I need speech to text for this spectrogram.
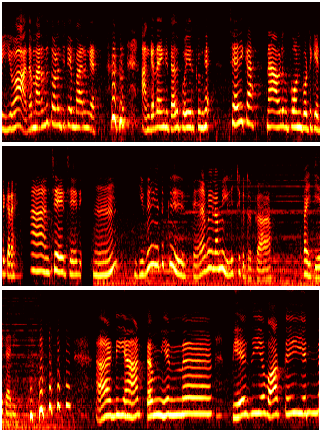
ஐயோ அதை மறந்து தொலைஞ்சிட்டேன் பாருங்க. அங்கதான் எங்கிட்டாவது போயிருக்குங்க. சரிக்கா நான் அவளுக்கு ஃபோன் போட்டு கேட்டுக்கிறேன். ஆ சரி சரி. ம்? இவ எதுக்கு தேவையில்லாம இழிச்சுக்கிட்டு இருக்கா? பைத்தியக்காரி. அடி ஆட்டம் என்ன? பேசிய வார்த்தை என்ன.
